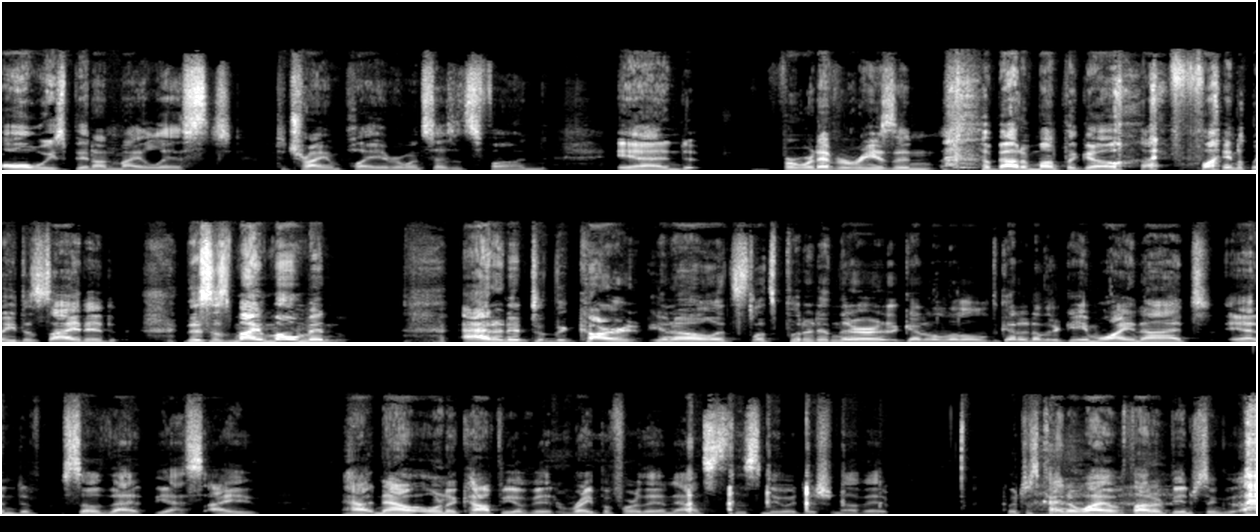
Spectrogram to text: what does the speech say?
always been on my list to try and play. Everyone says it's fun. And for whatever reason about a month ago i finally decided this is my moment. Added it to the cart you know let's let's put it in there get a little get another game why not? And so that yes i ha- now own a copy of it right before they announced this new edition of it which is kind of why i thought it'd be interesting i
